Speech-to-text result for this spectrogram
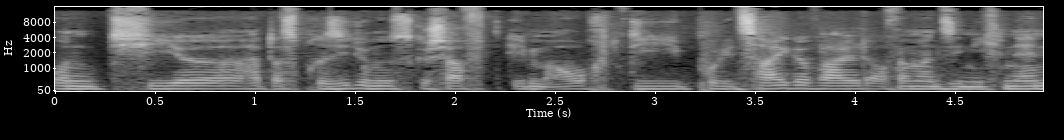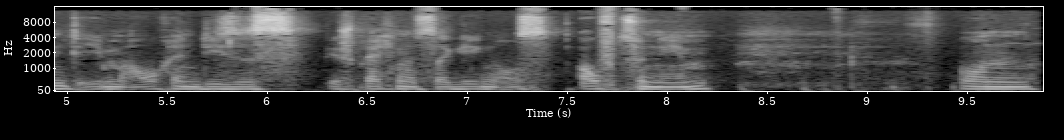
Und hier hat das Präsidium es geschafft, eben auch die Polizeigewalt, auch wenn man sie nicht nennt, eben auch in dieses, wir sprechen uns dagegen aus, aufzunehmen. Und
